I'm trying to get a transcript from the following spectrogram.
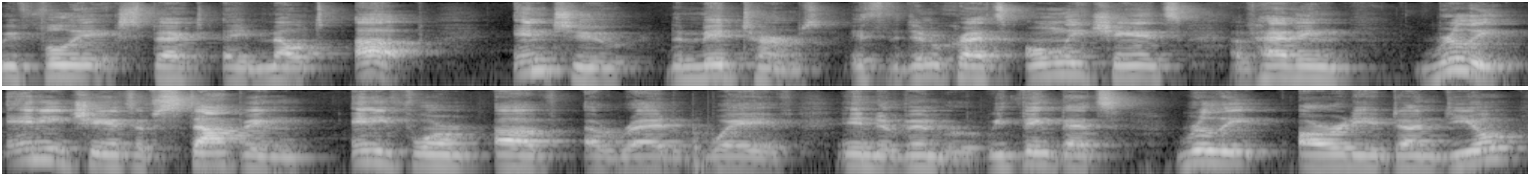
we fully expect a melt up into the midterms. It's the Democrats' only chance of having really any chance of stopping any form of a red wave in November. We think that's really already a done deal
